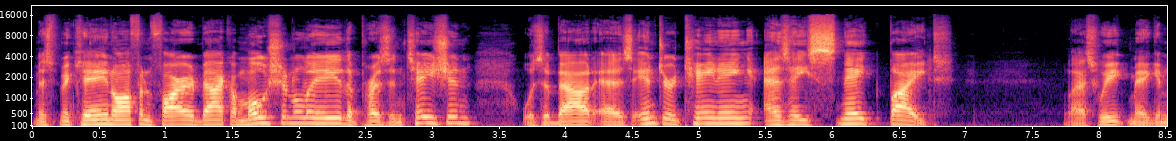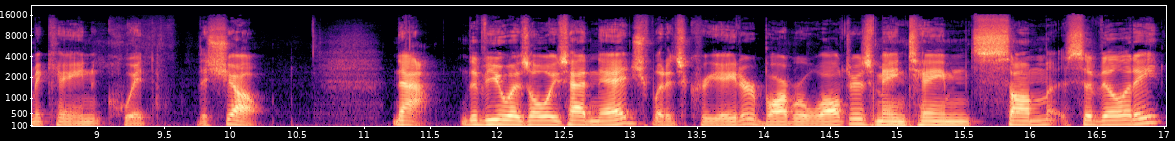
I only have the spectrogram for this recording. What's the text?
Miss McCain often fired back emotionally. The presentation was about as entertaining as a snake bite. Last week, Meghan McCain quit the show. Now, The View has always had an edge, but its creator, Barbara Walters, maintained some civility.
